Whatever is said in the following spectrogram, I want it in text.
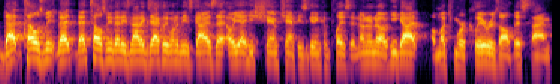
That tells me that that tells me that he's not exactly one of these guys that oh yeah he's champ champ he's getting complacent. No no no he got a much more clear result this time,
